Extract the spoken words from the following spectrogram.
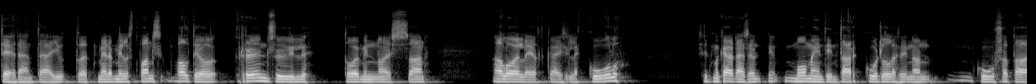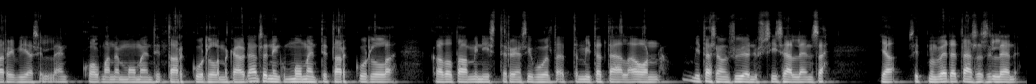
tehdään tämä juttu. Että meidän mielestä valtio rönsyily toiminnoissaan aloille, jotka ei sille kuulu. Sitten me käydään sen momentin tarkkuudella, siinä on 600 riviä silleen kolmannen momentin tarkkuudella. Me käydään sen niin kuin momenttitarkkuudella, katsotaan ministeriön sivuilta, että mitä täällä on, mitä se on syönyt sisällensä. Ja sitten me vedetään se silleen –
